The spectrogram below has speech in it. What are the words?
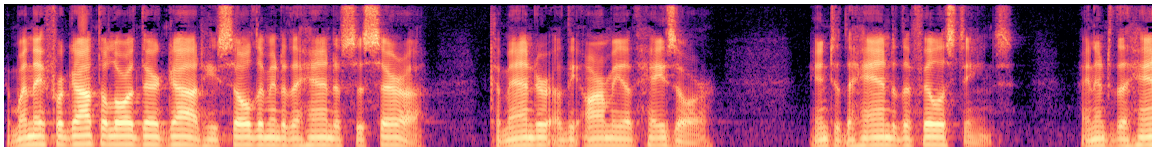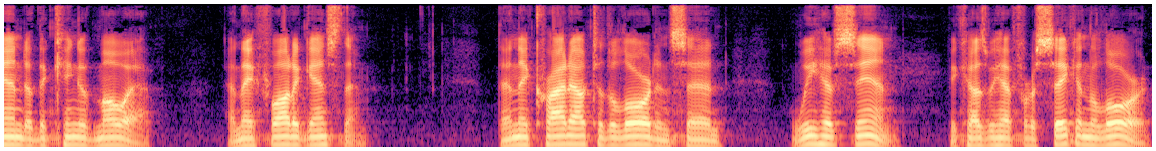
And when they forgot the Lord their God, he sold them into the hand of Sisera, commander of the army of Hazor, into the hand of the Philistines and into the hand of the king of Moab, and they fought against them. Then they cried out to the Lord and said, We have sinned, because we have forsaken the Lord,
